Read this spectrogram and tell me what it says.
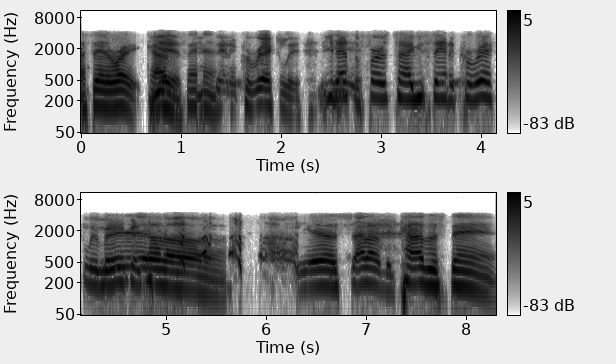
I said it right. Yes, Kazakhstan. you said it correctly. You, that's the first time you said it correctly, man. Yeah. yeah, shout out to Kazakhstan.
